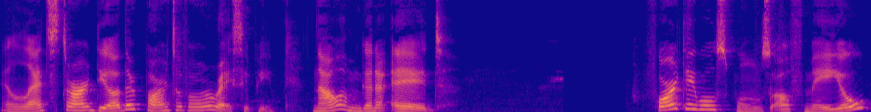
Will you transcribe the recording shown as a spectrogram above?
And let's start the other part of our recipe. Now I'm gonna add 4 tablespoons of mayo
